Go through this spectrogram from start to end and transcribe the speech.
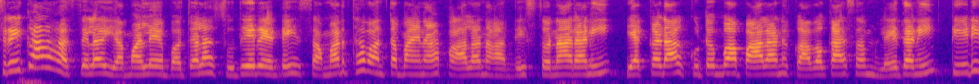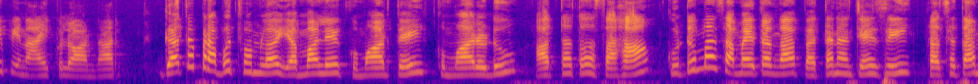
శ్రీకాళహస్తిలో ఎమ్మెల్యే బొజ్జల సుధీర్ రెడ్డి సమర్థవంతమైన పాలన అందిస్తున్నారని ఎక్కడా కుటుంబ పాలనకు అవకాశం లేదని టీడీపీ నాయకులు అన్నారు. గత ప్రభుత్వంలో ఎమ్మెల్యే కుమార్తె కుమారుడు అత్తతో సహా కుటుంబ సమేతంగా పెత్తనం చేసి ప్రస్తుతం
